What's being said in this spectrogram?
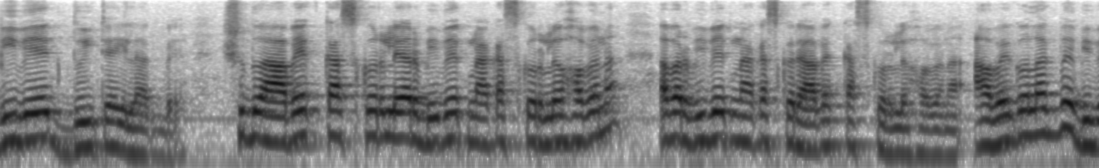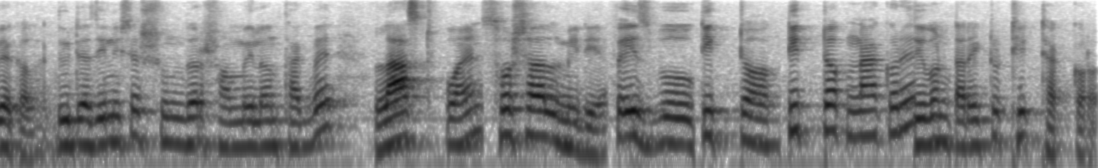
বিবেক দুইটাই লাগবে। শুধু আবেগ কাজ করলে আর বিবেক না কাজ করলেও হবে না, আবার বিবেক না কাজ করে আবেগ কাজ করলে হবে না। আবেগও লাগবে, বিবেকও লাগবে। দুইটা জিনিসের সুন্দর সম্মিলন থাকবে। Last point social media Facebook TikTok TikTok না করে জীবনটার একটু ঠিকঠাক করো।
